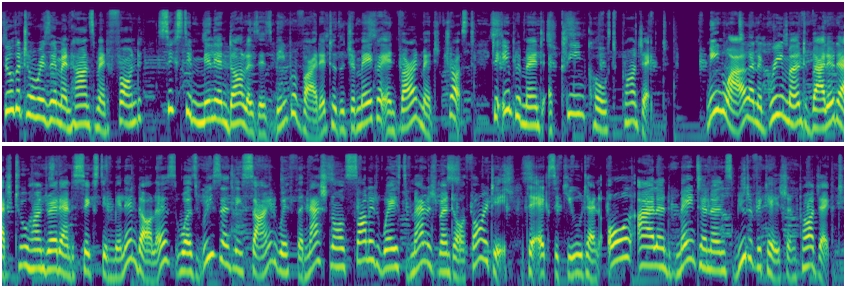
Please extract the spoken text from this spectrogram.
Through the Tourism Enhancement Fund, $60 million is being provided to the Jamaica Environment Trust to implement a Clean Coast project. Meanwhile, an agreement valued at $260 million was recently signed with the National Solid Waste Management Authority to execute an all-island maintenance beautification project.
